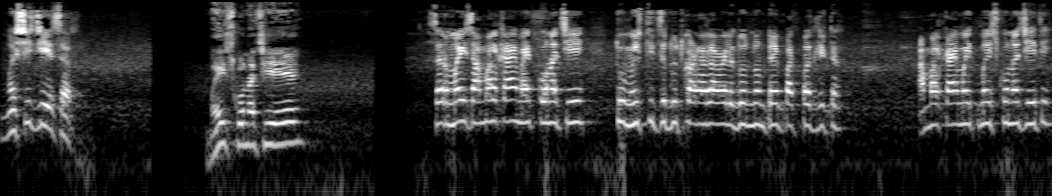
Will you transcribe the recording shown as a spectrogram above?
म्हशीची आहे सर. म्हैस कोणाची आहे? सर म्हैस आम्हाला काय माहीत कोणाची? तू म्हैस तिचं दूध काढायला लावायला दोन दोन टाइम पाच पाच लिटर आम्हाला काय माहीत म्हैस कोणाची आहे ती?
